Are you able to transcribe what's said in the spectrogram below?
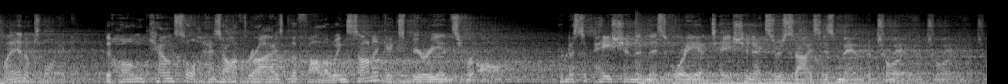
plan planetoid, the Home Council has authorized the following sonic experience for all. Participation in this orientation exercise is mandatory. Thanks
